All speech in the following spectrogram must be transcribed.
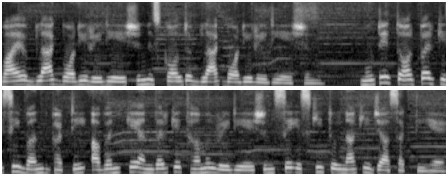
why black body radiation is called a black body radiation मोटे तौर पर किसी बंद भट्टी, अवन के अंदर के थर्मल रेडिएशन से इसकी तुलना की जा सकती है।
